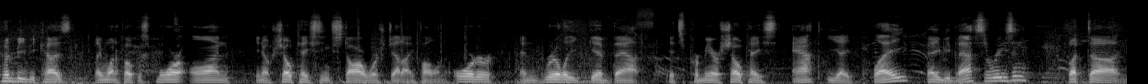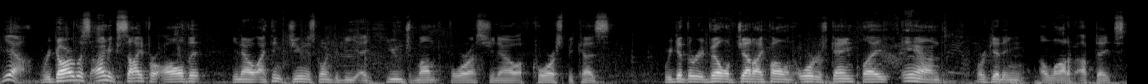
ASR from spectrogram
could be because they want to focus more on, you know, showcasing Star Wars Jedi Fallen Order and really give that its premiere showcase at EA Play. Maybe that's the reason. But uh, yeah, regardless, I'm excited for all of it. You know, I think June is going to be a huge month for us, you know, of course, because we get the reveal of Jedi Fallen Order's gameplay, and we're getting a lot of updates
